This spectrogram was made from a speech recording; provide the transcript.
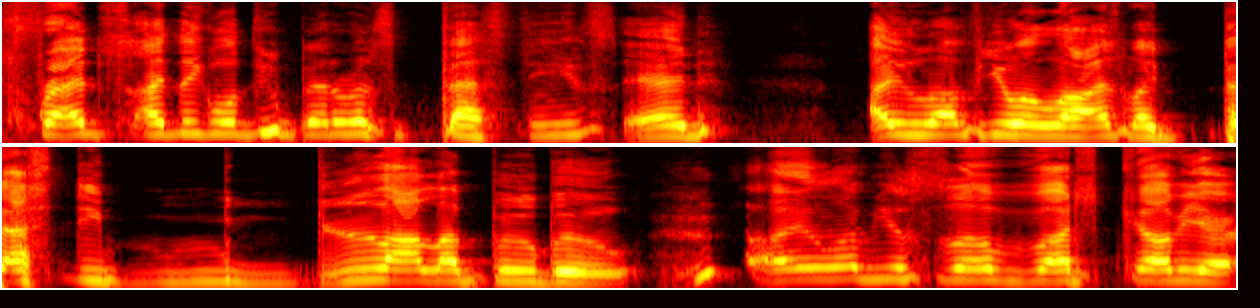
friends. I think we'll do better as besties. And I love you a lot as my bestie, Lala Boo Boo. I love you so much. Come here.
